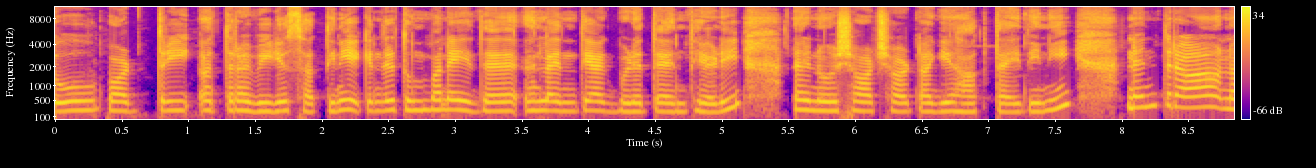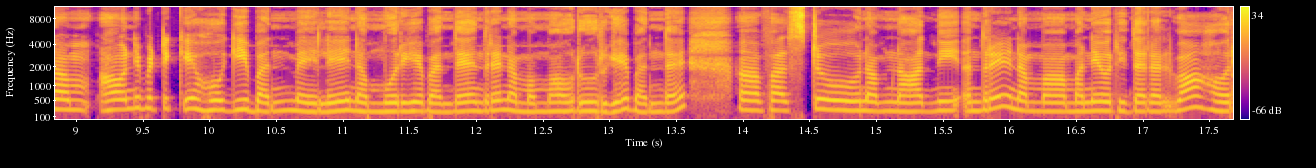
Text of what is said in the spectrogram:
two part three ಆ ಥರ ವೀಡಿಯೋಸ್ ಹಾಕ್ತೀನಿ. ಏಕೆಂದರೆ ತುಂಬಾ ಇದೆ ಲೆಂತಿ ಆಗಿಬಿಡುತ್ತೆ ಅಂಥೇಳಿ ನಾನು ಶಾರ್ಟ್ ಶಾರ್ಟಾಗಿ ಹಾಕ್ತಾ ಇದ್ದೀನಿ. ನಂತರ ನಮ್ಮ ಅವನಿ ಬೆಟ್ಟಕ್ಕೆ ಹೋಗಿ ಬಂದ ಮೇಲೆ ನಮ್ಮೂರಿಗೆ ಬಂದೆ. ಅಂದರೆ ನಮ್ಮಮ್ಮ ಅವ್ರ ಊರಿಗೆ ಬಂದೆ. ಫಸ್ಟು ನಮ್ಮ ನಾದಿನಿ, ಅಂದರೆ ನಮ್ಮ ಮನೆಯವ್ರು ಇದ್ದಾರಲ್ವ ಅವ್ರ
